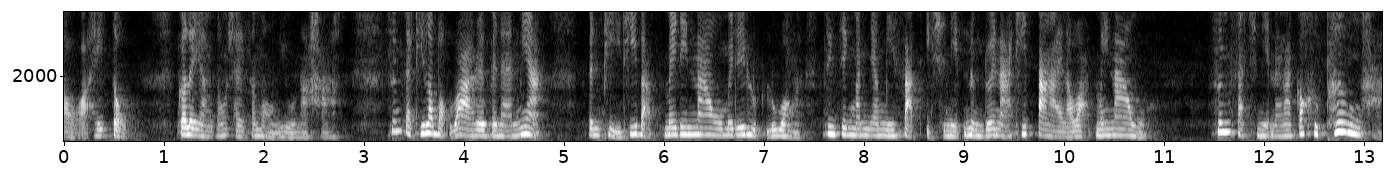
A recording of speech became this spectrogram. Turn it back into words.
ต่อให้จบ ก็เลยยังต้องใช้สมองอยู่นะคะ ซึ่งแต่ที่เราบอกว่า Revenant เนี่ยเป็นผีที่แบบไม่ได้เน่าไม่ได้หลุดร่วง จริง ๆ มันยังมีสัตว์อีกชนิดหนึ่งด้วยนะที่ตายแล้วอะไม่เน่า ซึ่งสัตว์ชนิดนั้นก็คือผึ้งค่ะ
